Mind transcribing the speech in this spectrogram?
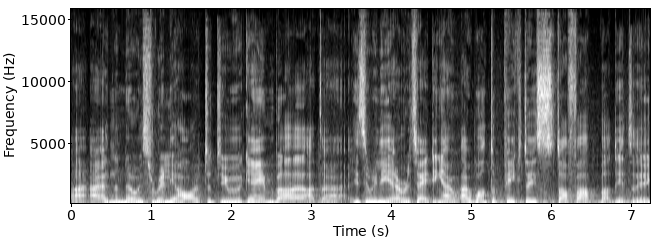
I I know it's really hard to do a game, but uh, it's really irritating. I, I want to pick this stuff up, but it uh,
